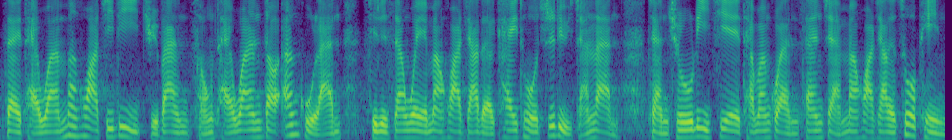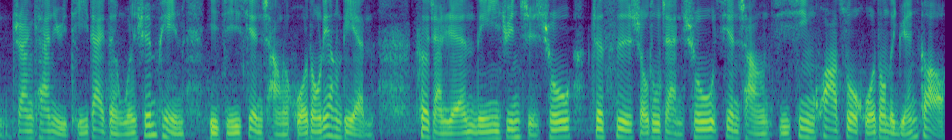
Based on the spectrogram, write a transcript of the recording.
在台湾漫画基地举办从台湾到安古兰七十三位漫画家的开拓之旅展览，展出历届台湾馆参展。漫画家的作品、专刊与提袋等文宣品，以及现场的活动亮点。策展人林义君指出，这次首度展出现场即兴画作活动的原稿，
